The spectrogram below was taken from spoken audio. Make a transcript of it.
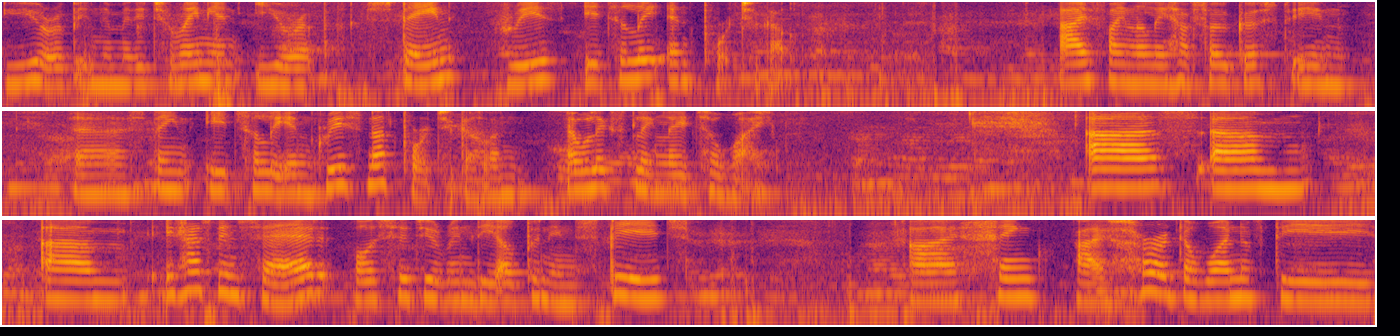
Europe, in the Mediterranean Europe, Spain, Greece, Italy, and Portugal. I finally have focused in uh, Spain, Italy, and Greece, not Portugal, and I will explain later why. As um, um, it has been said also during the opening speech, I think I heard that one of the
